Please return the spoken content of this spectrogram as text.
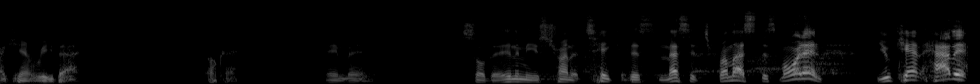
I can't read that. Okay. Amen. So the enemy is trying to take this message from us this morning. You can't have it.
